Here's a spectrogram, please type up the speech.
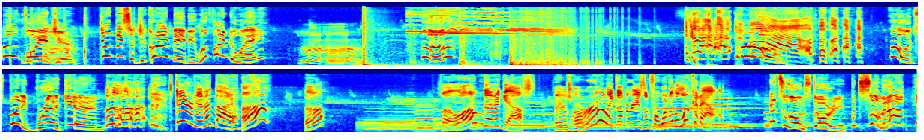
Oh, Voyager. Don't be such a crybaby. We'll find a way. Huh? Oh. oh, it's Bunny Brett again. Didn't I? Huh? Huh? So I'm gonna guess there's a really good reason for what I'm looking at. It's a long story, but to sum it up, he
